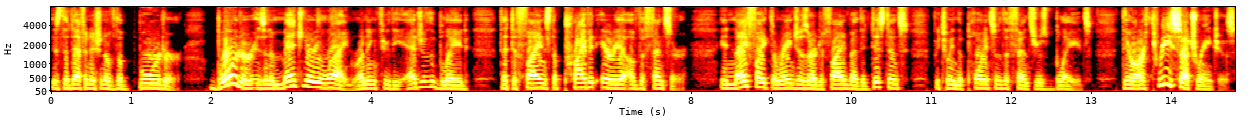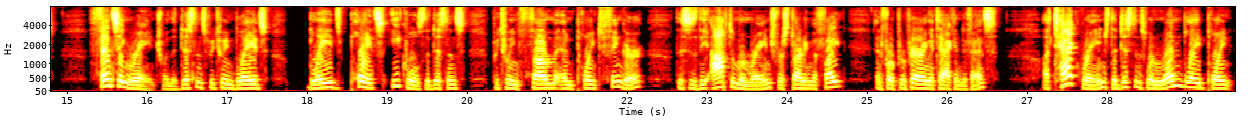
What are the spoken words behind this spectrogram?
is the definition of the border. Border is an imaginary line running through the edge of the blade that defines the private area of the fencer. In knife fight, the ranges are defined by the distance between the points of the fencer's blades. There are three such ranges. Fencing range, when the distance between blades blade's points equals the distance between thumb and point finger. This is the optimum range for starting the fight and for preparing attack and defense. Attack range, the distance when one blade point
